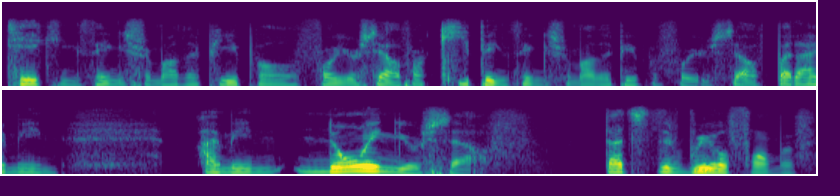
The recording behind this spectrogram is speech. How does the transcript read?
taking things from other people for yourself or keeping things from other people for yourself, but I mean I mean, knowing yourself. That's the real form of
